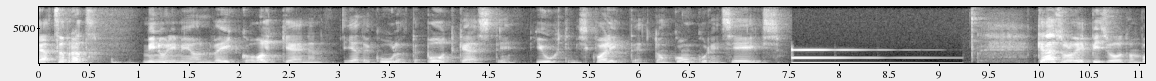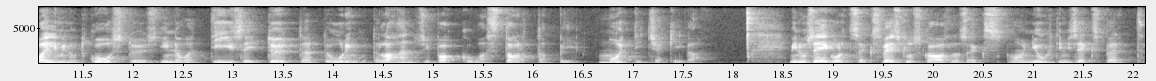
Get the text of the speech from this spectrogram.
head sõbrad, minu nimi on Veiko Valkjainen ja te kuulate podcast'i Juhtimiskvaliteet on konkurentsieelis. käesolev episood on valminud koostöös innovatiivseid töötajate uuringute lahendusi pakkuva startup'i Motitšekiga. minu seekordseks vestluskaaslaseks on juhtimisekspert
